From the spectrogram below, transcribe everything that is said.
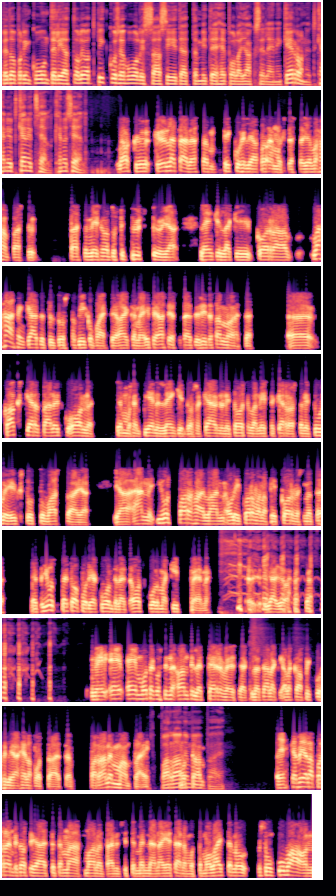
Petopodin kuuntelijat olivat pikkusen huolissaan siitä, että miten Hepola jakselee, niin kerro nyt. Can you, can you tell? Can you tell? No ky- kyllä tämä tästä pikkuhiljaa paremmaksi. Tässä on jo vähän päästy, päästy niin sanotusti pystyyn ja lenkilläkin koiraa vähän sen käytetty tuossa viikonvaihteen aikana. Itse asiassa täytyy siitä sanoa, että kaksi kertaa nyt kun on semmoisen pienen lenkin tuossa käynyt, niin toisella niistä kerroista niin tuli yksi tuttu vastaan ja, ja hän just parhaillaan oli korvanapit korvessa, että että just Petopodia kuuntelee, että oot kuulemma kippeen. ja jo. niin ei, ei muuta kuin sinne Antille terveisiä. Kyllä täälläkin alkaa pikkuhiljaa helpottaa, että paranemaan päin. Paranemaan Mutta- päin. Ehkä vielä parempi tosiaan, että tämä maanantai nyt sitten mennään näin etänä, mutta mä oon laittanut, sun kuva on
